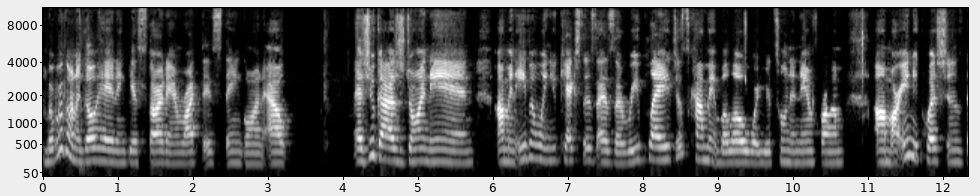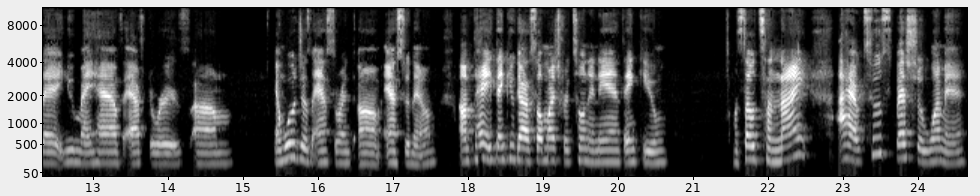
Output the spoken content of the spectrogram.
but we're going to go ahead and get started and rock this thing going out. As you guys join in, um, and even when you catch this as a replay, just comment below where you're tuning in from, um, or any questions that you may have afterwards. Um, and we'll just answer and um, answer them. Um, hey, thank you guys so much for tuning in. Thank you. So tonight I have two special women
